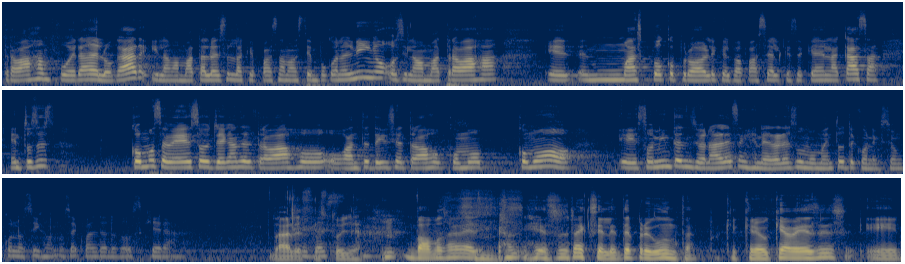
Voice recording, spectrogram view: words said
trabajan fuera del hogar y la mamá tal vez es la que pasa más tiempo con el niño, o si la mamá trabaja, es más poco probable que el papá sea el que se quede en la casa. Entonces, ¿Cómo se ve eso? ¿Llegan del trabajo o antes de irse al trabajo? ¿Cómo, cómo eh, son intencionales en generar esos momentos de conexión con los hijos? No sé cuál de los dos quiera. Dale, esta es tuya. Vamos a ver, es una excelente pregunta, porque creo que a veces eh,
